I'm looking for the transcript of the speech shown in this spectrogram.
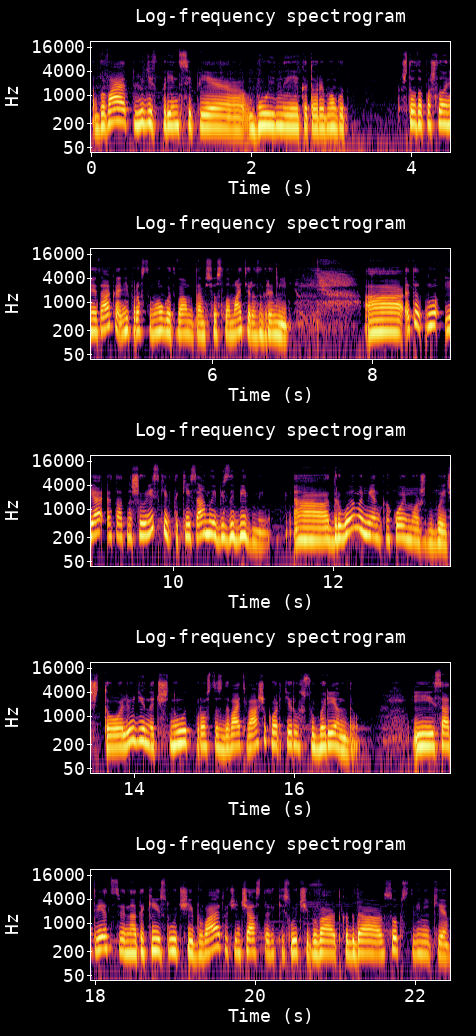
Бывают люди, в принципе, буйные, которые могут что-то пошло не так, они просто могут вам там все сломать и разгромить. А, это, ну, я это отношу риски такие самые безобидные. А, другой момент какой может быть, что люди начнут просто сдавать вашу квартиру в субаренду. И, соответственно, такие случаи бывают. Очень часто такие случаи бывают, когда собственники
